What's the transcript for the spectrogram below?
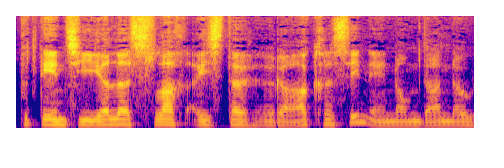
potensiële slaguister raak gesien en hom dan nou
